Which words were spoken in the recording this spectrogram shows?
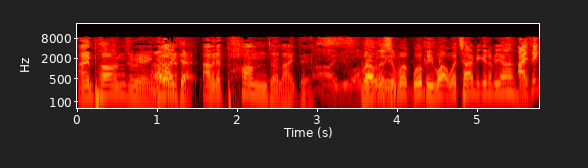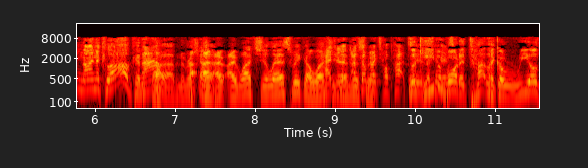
I'm pondering. I I'm like gonna- that. I'm going to ponder like this. Oh, Well, listen, we'll, we'll be. What, what time are you going to be on? I think nine o'clock, an hour. I'm rush I, hour. I, I watched you last week. I'll watch Had you to- again I've this got my top hat. Too. Look, he even bought a tie, like a real.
